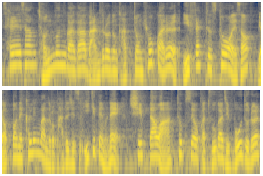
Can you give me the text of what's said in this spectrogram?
세상 전문가가 만들어둔 각종 효과를 이펙트 스토어에서 몇 번의 클릭만으로 받으실 수 있기 때문에 쉽다와 특수효과 두 가지 모두를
